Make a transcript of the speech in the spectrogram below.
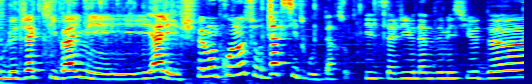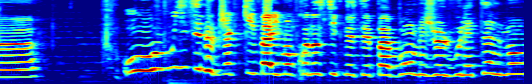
Ou le Jack qui mais allez, je fais mon prono sur Jack Citrouille, perso. Il s'agit, mesdames et messieurs, de... Oh oui, c'est le Jack qui mon pronostic n'était pas bon, mais je le voulais tellement.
